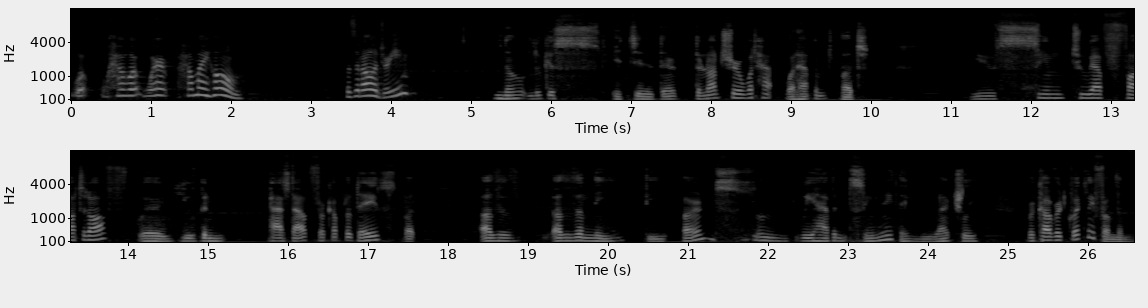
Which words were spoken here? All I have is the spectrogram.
What, how? Where? How am I home? Was it all a dream? No, Lucas, it uh, they're they're not sure what hap- what happened, but you seem to have fought it off. Where you've been passed out for a couple of days, but other other than the the burns, um, we haven't seen anything. You actually recovered quickly from them.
